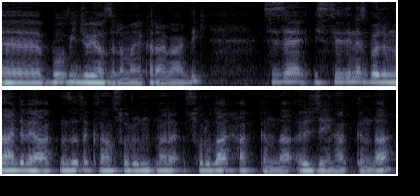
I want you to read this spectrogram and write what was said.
e, bu videoyu hazırlamaya karar verdik. Size istediğiniz bölümlerde veya aklınıza takılan sorunlara, sorular hakkında, Özyeğin hakkında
